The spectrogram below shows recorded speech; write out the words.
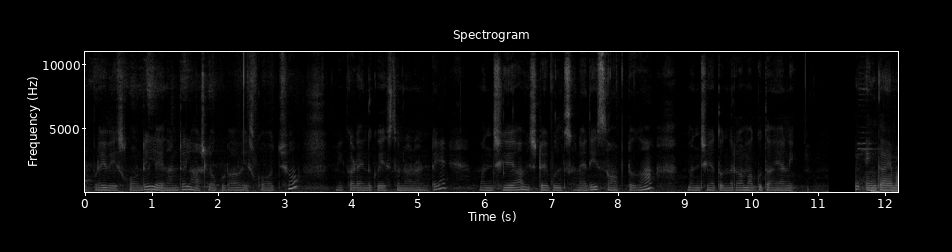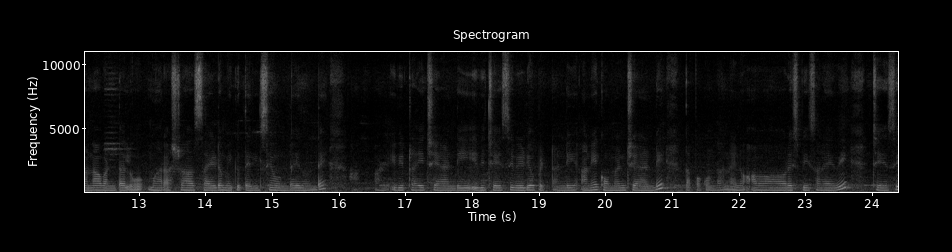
ఇప్పుడే వేసుకోండి. లేదంటే లాస్ట్లో కూడా వేసుకోవచ్చు. ఇక్కడ ఎందుకు వేస్తున్నానంటే మంచిగా వెజిటేబుల్స్ అనేది సాఫ్ట్గా మంచిగా తొందరగా మగ్గుతాయని. ఇంకా ఏమన్నా వంటలు మహారాష్ట్ర సైడ్ మీకు తెలిసి ఉండేది ఉంటే ఇవి ట్రై చేయండి ఇవి చేసి వీడియో పెట్టండి అని కామెంట్ చేయండి. తప్పకుండా నేను రెసిపీస్ అనేవి చేసి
